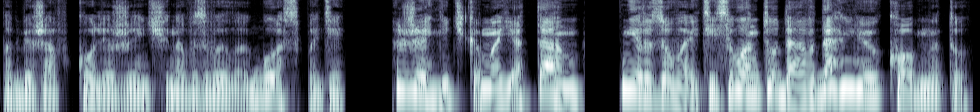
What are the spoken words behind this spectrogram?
Подбежав к Коле, женщина взвыла «Господи! Женечка моя там! Не разувайтесь, вон туда, в дальнюю комнату!»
